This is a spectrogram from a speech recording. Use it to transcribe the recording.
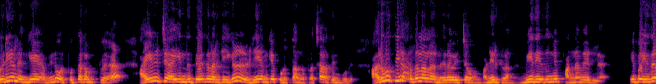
விடியல் எங்கே அப்படின்னு ஒரு புத்தகத்துல ஐநூற்றி ஐந்து தேர்தல் அறிக்கைகள் டிஎம்கே கொடுத்தாங்க பிரச்சாரத்தின் போது. அறுபத்தி ஆறு அதுல நிறைவேற்றம் பண்ணிருக்கிறாங்க. மீதி எதுவுமே பண்ணவே இல்லை. இப்ப இதை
